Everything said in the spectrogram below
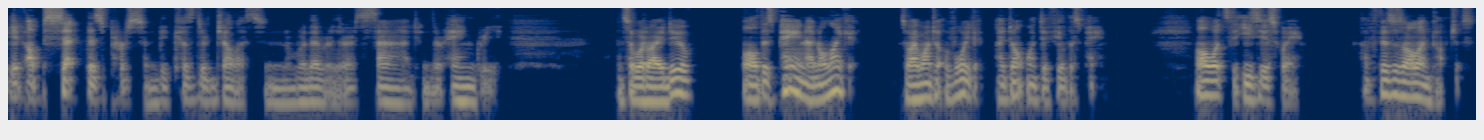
It upset this person because they're jealous and whatever. They're sad and they're angry. And so what do I do? Well, this pain, I don't like it. So I want to avoid it. I don't want to feel this pain. Well, what's the easiest way? This is all unconscious.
